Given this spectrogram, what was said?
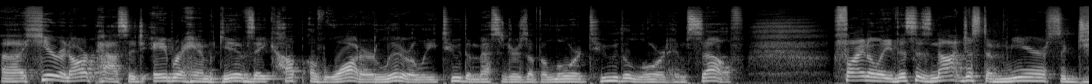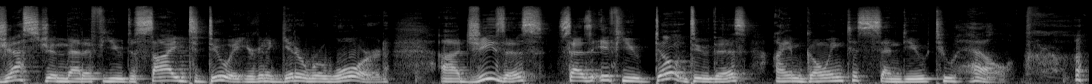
Uh, here in our passage, Abraham gives a cup of water literally to the messengers of the Lord, to the Lord himself. Finally, this is not just a mere suggestion that if you decide to do it, you're going to get a reward. Uh, Jesus says, if you don't do this, I am going to send you to hell.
